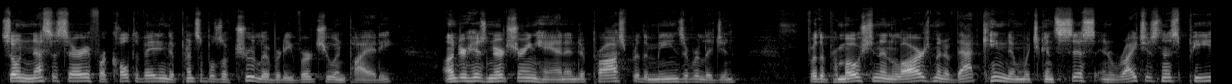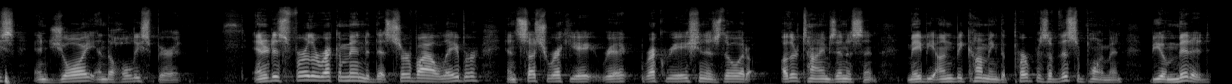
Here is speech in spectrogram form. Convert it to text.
so necessary for cultivating the principles of true liberty, virtue, and piety, under his nurturing hand, and to prosper the means of religion, for the promotion and enlargement of that kingdom which consists in righteousness, peace, and joy in the Holy Spirit. And it is further recommended that servile labor and such recreation as though at other times innocent may be unbecoming, the purpose of this appointment be omitted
